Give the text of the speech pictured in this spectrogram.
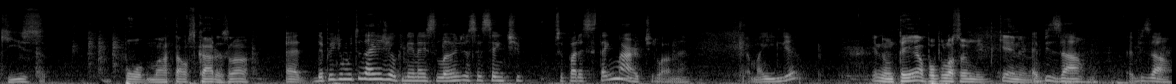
quis pô, matar os caras lá? É, depende muito da região, que nem na Islândia você sente. Você parece que tá em Marte lá, né? É uma ilha E não tem a população meio pequena, né? É bizarro, é bizarro.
